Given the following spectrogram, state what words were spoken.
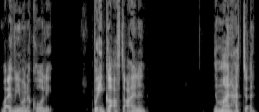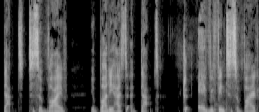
whatever you want to call it. but he got off the island. Your mind has to adapt to survive. Your body has to adapt to everything to survive.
